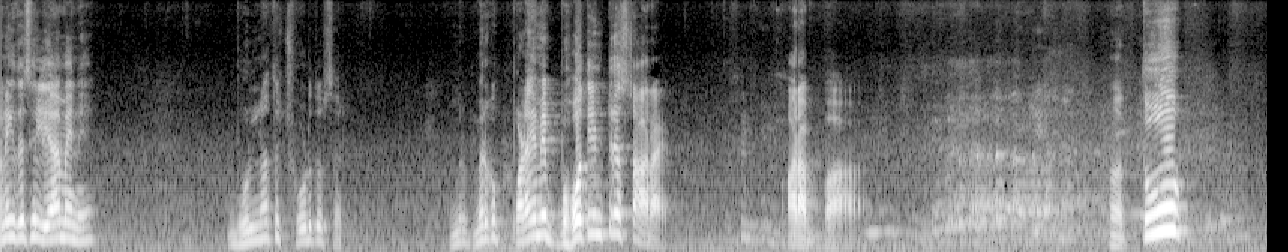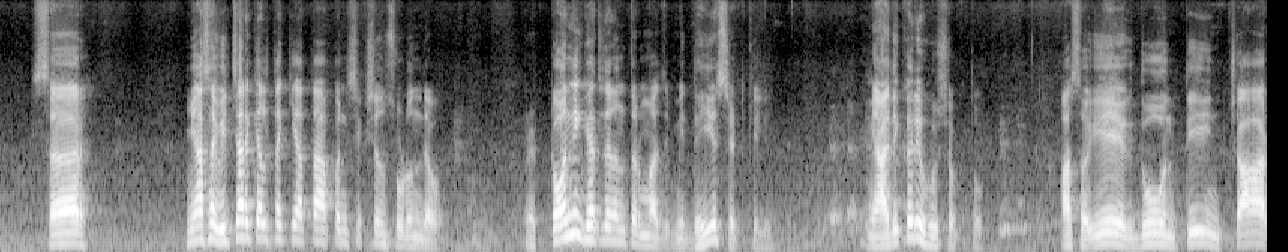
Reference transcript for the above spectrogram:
नहीं जैसे लिया मैंने। बोलना तो छोड़ दो सर। मेरे, को पढ़ाई में बहुत इंटरेस्ट आ रहा है। और अब्बा। हाँ, तू? सर मी असा विचार केलता की आता आपण शिक्षण सोडून द्यावं। टॉनिक घेतल्यानंतर माझे मी ध्येय सेट केले। मी अधिकारी होऊ शकतो। असं एक दोन तीन चार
